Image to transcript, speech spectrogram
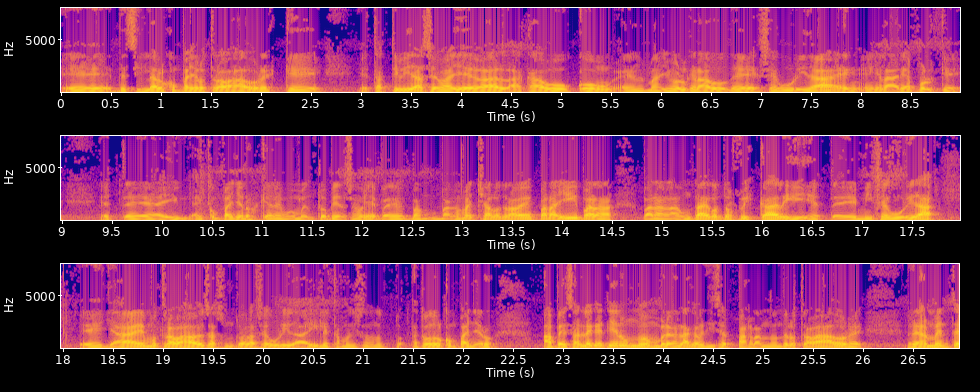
eh, decirle a los compañeros trabajadores que esta actividad se va a llevar a cabo con el mayor grado de seguridad en, en el área porque este hay, hay compañeros que de momento piensan, oye, pues van, van a marchar otra vez para allí, para, para la Junta de Control Fiscal y este mi seguridad. Eh, ya hemos trabajado ese asunto de la seguridad y le estamos diciendo a todos los compañeros, a pesar de que tiene un nombre, ¿verdad? Que dice Parrandón de los Trabajadores, realmente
